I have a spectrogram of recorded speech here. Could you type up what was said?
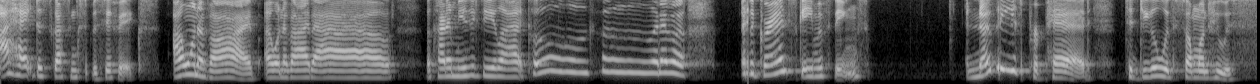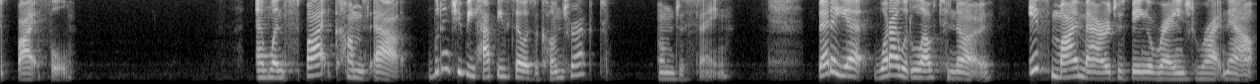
I hate discussing specifics. I want to vibe. I want to vibe out. What kind of music do you like? Cool, cool, whatever. In the grand scheme of things, Nobody is prepared to deal with someone who is spiteful. And when spite comes out, wouldn't you be happy if there was a contract? I'm just saying. Better yet, what I would love to know if my marriage was being arranged right now,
